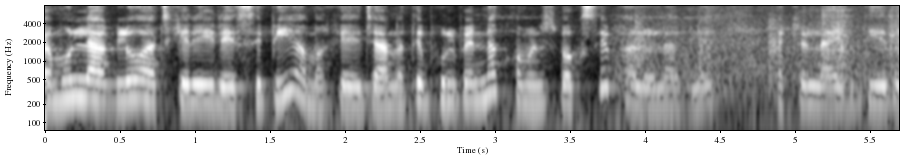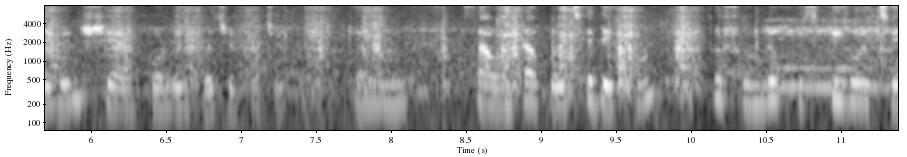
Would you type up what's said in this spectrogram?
কেমন লাগল আজকের এই রেসিপি আমাকে জানাতে ভুলবেন না কমেন্টস বক্সে ভালো লাগলে একটা লাইক দিয়ে দেবেন শেয়ার করবেন প্রচুর প্রচুর করে। কেমন সাউন্ডটা হয়েছে দেখুন তো সুন্দর ক্রিস্পি হয়েছে।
